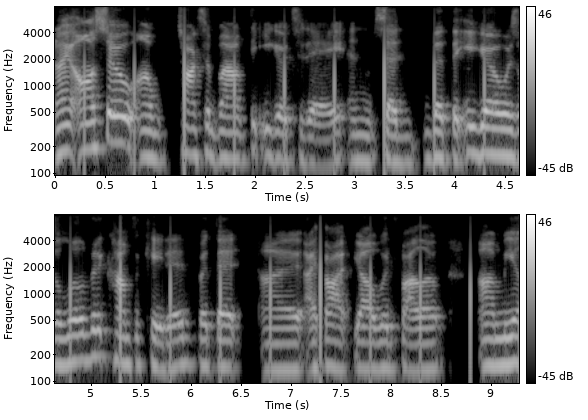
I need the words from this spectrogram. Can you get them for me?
And I also um, talked about the ego today and said that the ego is a little bit complicated, but that uh, I thought y'all would follow um, me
